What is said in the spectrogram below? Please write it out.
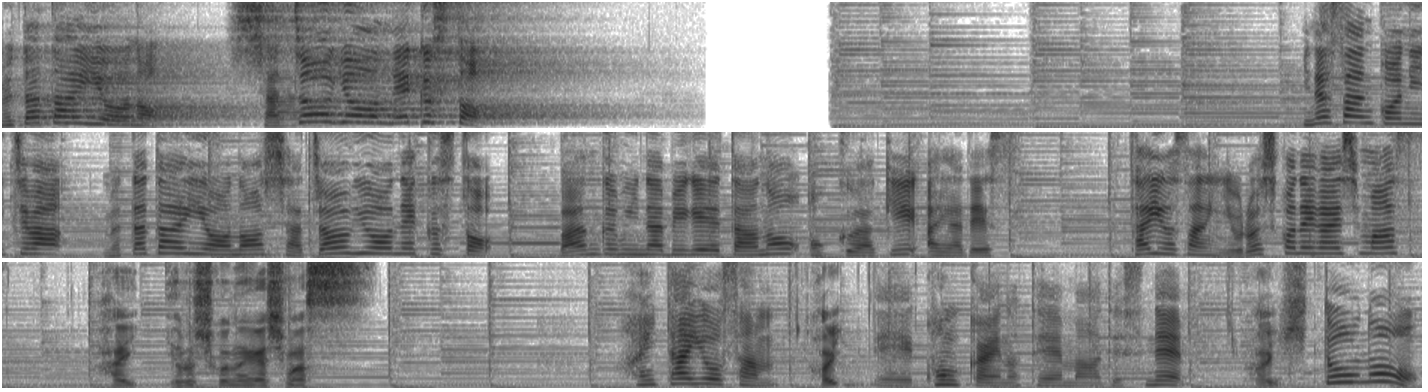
ムタ太陽の社長業ネクスト。皆さんこんにちは。ムタ太陽の社長業ネクスト。番組ナビゲーターの奥脇彩です。太陽さんよろしくお願いします。はいよろしくお願いします。はい太陽さん、はい。えー今回のテーマはですねはい。人の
